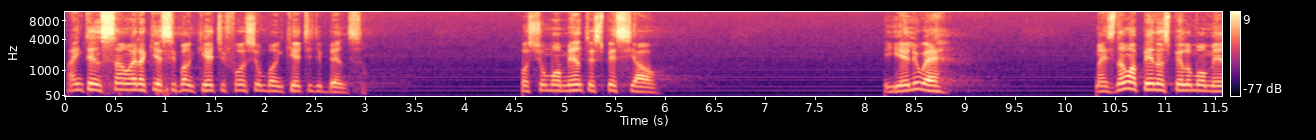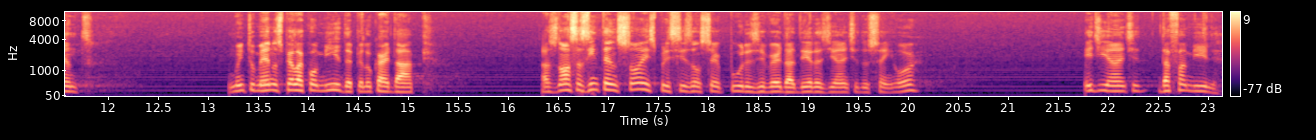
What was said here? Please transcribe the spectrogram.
A intenção era que esse banquete fosse um banquete de bênção, fosse um momento especial. E ele o é, mas não apenas pelo momento, muito menos pela comida, pelo cardápio. As nossas intenções precisam ser puras e verdadeiras diante do Senhor e diante da família.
